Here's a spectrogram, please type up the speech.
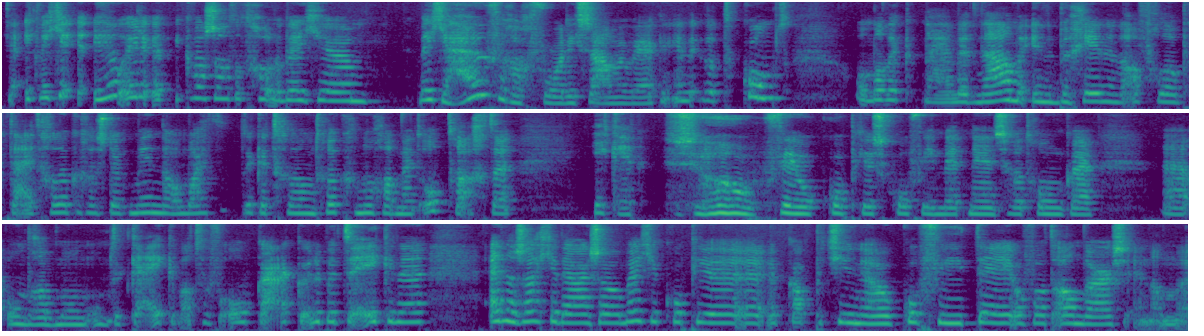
ja, ik weet je, heel eerlijk, ik was altijd gewoon een beetje, een beetje huiverig voor die samenwerking. En dat komt omdat ik, nou ja, met name in het begin en de afgelopen tijd, gelukkig een stuk minder, omdat ik het gewoon druk genoeg had met opdrachten. Ik heb zoveel kopjes koffie met mensen gedronken. Uh, onder het om te kijken wat we voor elkaar kunnen betekenen. En dan zat je daar zo met je kopje uh, cappuccino, koffie, thee of wat anders. En dan uh,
